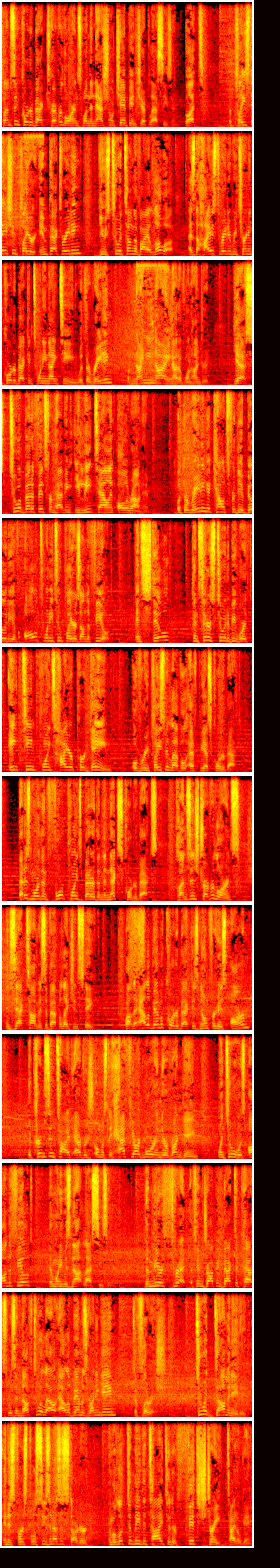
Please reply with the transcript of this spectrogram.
Clemson quarterback Trevor Lawrence won the national championship last season, but the PlayStation Player Impact Rating views Tua Tagovailoa as the highest rated returning quarterback in 2019 with a rating of 99 out of 100. Yes, Tua benefits from having elite talent all around him, but the rating accounts for the ability of all 22 players on the field and still considers Tua to be worth 18 points higher per game over replacement level FBS quarterback. That is more than four points better than the next quarterbacks, Clemson's Trevor Lawrence and Zac Thomas of Appalachian State. While the Alabama quarterback is known for his arm, the Crimson Tide averaged almost a half yard more in their run game when Tua was on the field than when he was not last season. The mere threat of him dropping back to pass was enough to allow Alabama's running game to flourish. Tua dominated in his first full season as a starter and will look to lead the Tide to their fifth straight title game.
